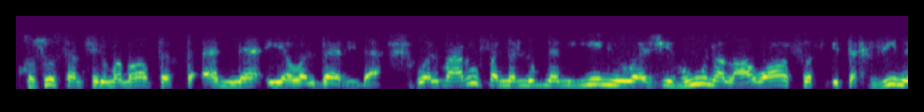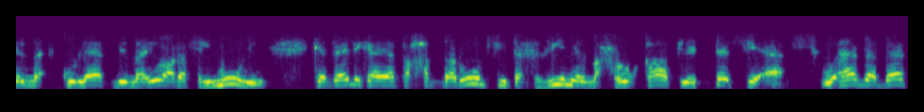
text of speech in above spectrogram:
خصوصا في المناطق النائية والباردة. والمعروف أن اللبنانيين يواجهون العواصف بتخزين الماكولات بما يعرف الموني كذلك يتحضرون في تخزين المحروقات للتسئة. وهذا بات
